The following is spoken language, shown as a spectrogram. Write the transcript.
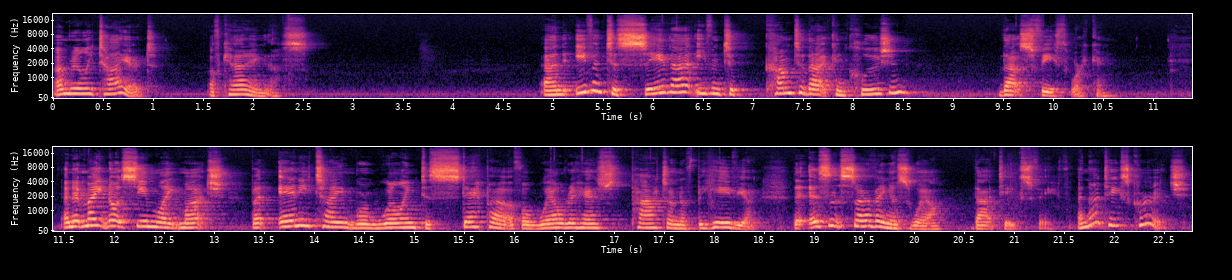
I'm really tired of carrying this. And even to say that, even to come to that conclusion, that's faith working. And it might not seem like much, but anytime we're willing to step out of a well rehearsed pattern of behaviour that isn't serving us well, that takes faith. And that takes courage.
